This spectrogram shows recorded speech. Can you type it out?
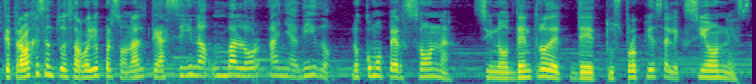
que trabajes en tu desarrollo personal te asigna un valor añadido, no como persona, sino dentro de, de tus propias elecciones,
